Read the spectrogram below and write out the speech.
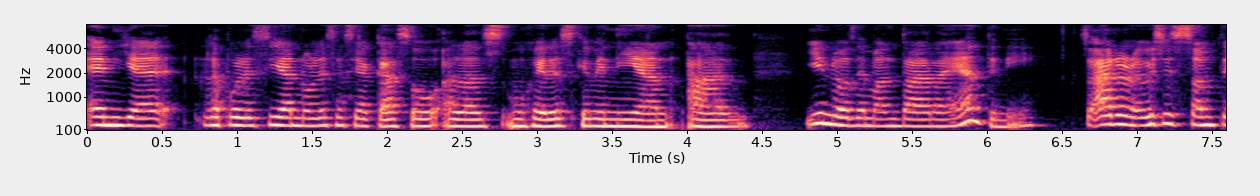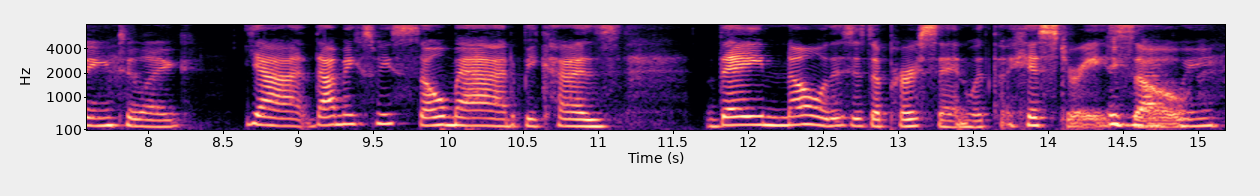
and yet la policía no les hacía caso a las mujeres que venían a you know demandar a anthony. So i don't know it was just something to like Yeah, that makes me so mad because they know this is a person with a history. Exactly. So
